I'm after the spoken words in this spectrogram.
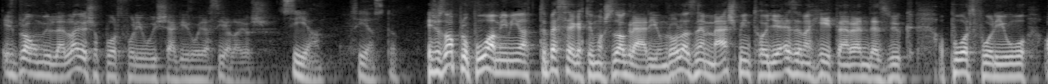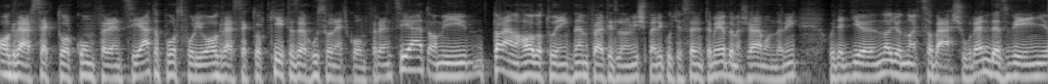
És Braun Müller Lajos, a portfólió újságírója. Szia Lajos! Szia! Sziasztok! És az apropó, ami miatt beszélgetünk most az agráriumról, az nem más, mint hogy ezen a héten rendezzük a Portfólió Agrárszektor konferenciát, a Portfólió Agrárszektor 2021 konferenciát, ami talán a hallgatóink nem feltétlenül ismerik, úgyhogy szerintem érdemes elmondani, hogy egy nagyon nagy szabású rendezvény,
